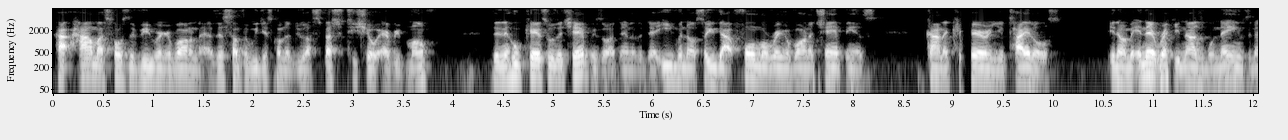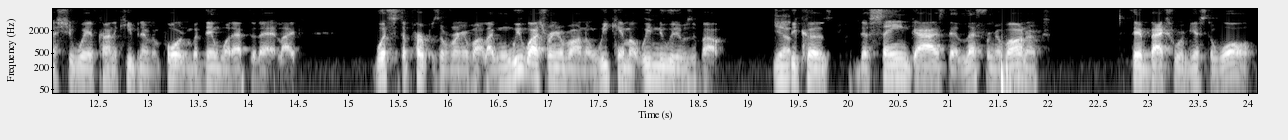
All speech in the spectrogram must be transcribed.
how, how am I supposed to view Ring of Honor now? Is this something we just going to do a specialty show every month? Then who cares who the champions are at the end of the day? Even though, so you got former Ring of Honor champions kind of carrying your titles, you know, what I mean, and they're recognizable names, and that's your way of kind of keeping them important. But then what after that? Like, what's the purpose of Ring of Honor? Like when we watched Ring of Honor, we came up, we knew what it was about. Yeah. Because the same guys that left Ring of Honor, their backs were against the wall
